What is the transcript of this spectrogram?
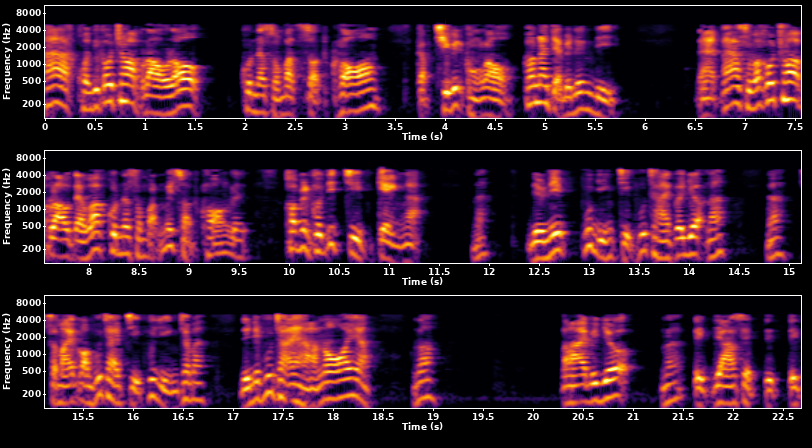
ถ้าคนที่เขาชอบเราแล้วคุณสมบัติสอดคล้อง กับชีวิตของเราก็น่าจะเป็นเรื่องดีนะถ้าสมมติว่าเขาชอบเราแต่ว่าคุณสมบัติไม่สอดคล้องเลย เขาเป็นคนที่จีบเก่งอะนะเดี๋ยวนี้ผู้หญิงจีบผู้ชายก็เยอะนะนะสมัยก่อนผู้ชายจีบผู้หญิงใช่ไหมเดี๋ยวนี้ผู้ชายหาน้อยอะนะตายไปเยอะนะติดยาเสพติดติด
